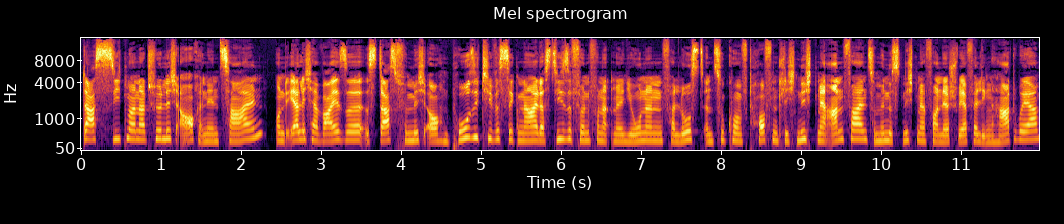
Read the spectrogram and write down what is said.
Das sieht man natürlich auch in den Zahlen. Und ehrlicherweise ist das für mich auch ein positives Signal, dass diese 500 Millionen Verlust in Zukunft hoffentlich nicht mehr anfallen, zumindest nicht mehr von der schwerfälligen Hardware.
